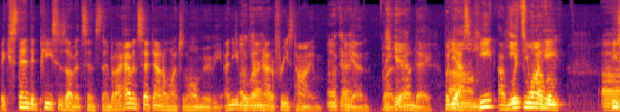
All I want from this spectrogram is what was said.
extended pieces of it since then, but I haven't sat down and watched the whole movie. I need to learn how to freeze time Okay. again, but Yeah. one day. But yes, Um, Heat. I'm with you on of 'em. Uh, He's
